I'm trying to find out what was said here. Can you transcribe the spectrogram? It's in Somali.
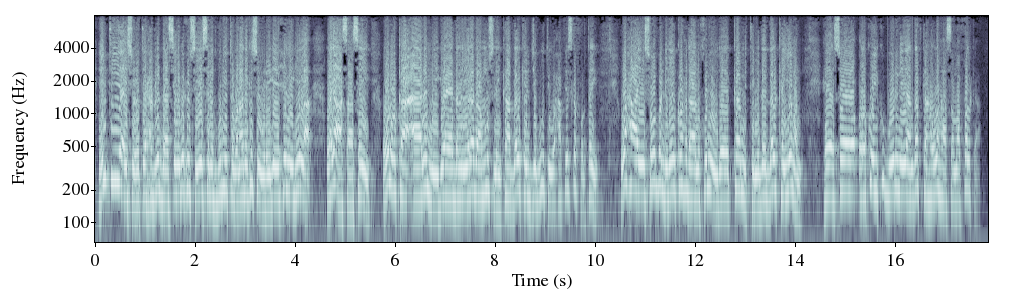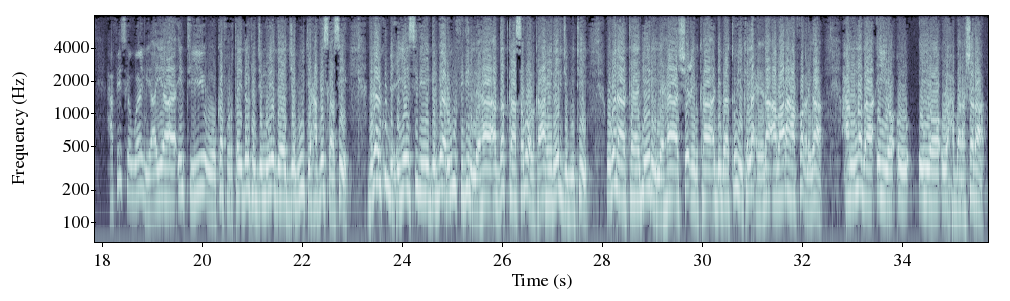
Intii ay socotay xafladaasi lagu xuseeyey sanad gurihii tobanaad ee ka soo wareegay xilligii laga asaasay ururka caalamiga ee dhallinyarada muslimka dalkan jabuuti uu xafiis ka furtay. Waxa ay soo bandhigeen kooxda al-khuluud ee ka timid dalka yemen heeso ay ku boorinayaan dadka howlaha samafalka xafiiska waami ayaa intii uu ka furtay dalkan jamhuuriyadda jabuuti xafiiskaasi. Dadaal ku bixiyey sidii gargaar ugu fidini lahaa dadka saboolka ah ee reer jabuuti ugana taageeri lahaa shicibka dhibaatooyinka la xidhiidha abaaraha faqriga xanuunada iyo waxbarashada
